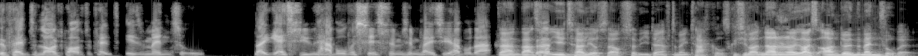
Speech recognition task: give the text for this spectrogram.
Defence, a large part of defence is mental. Like yes, you have all the systems in place. You have all that. Dan, that's But- what you tell yourself so that you don't have to make tackles because you're like, no, no, no, guys, I'm doing the mental bit.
